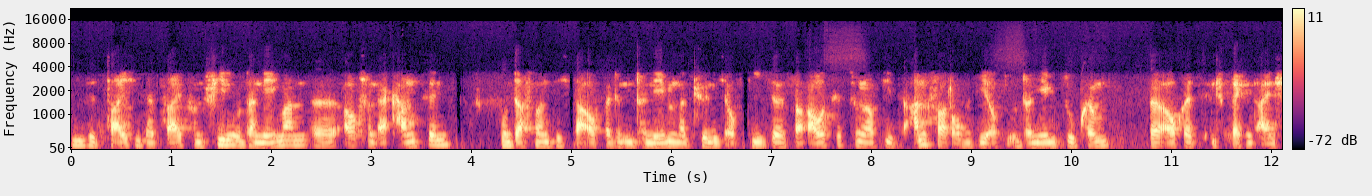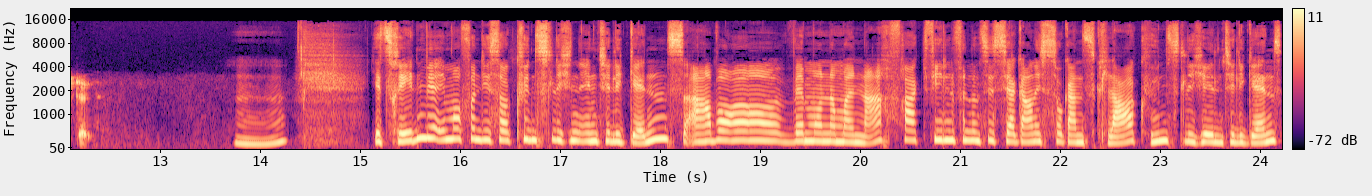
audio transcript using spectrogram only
diese Zeichen der Zeit von vielen Unternehmern äh, auch schon erkannt sind und dass man sich da auch bei den Unternehmen natürlich auf diese Voraussetzungen, auf diese Anforderungen, die auf die Unternehmen zukommen, äh, auch jetzt entsprechend einstellt. Mhm. Jetzt reden wir immer von dieser künstlichen Intelligenz, aber wenn man nochmal nachfragt, vielen von uns ist ja gar nicht so ganz klar, künstliche Intelligenz.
